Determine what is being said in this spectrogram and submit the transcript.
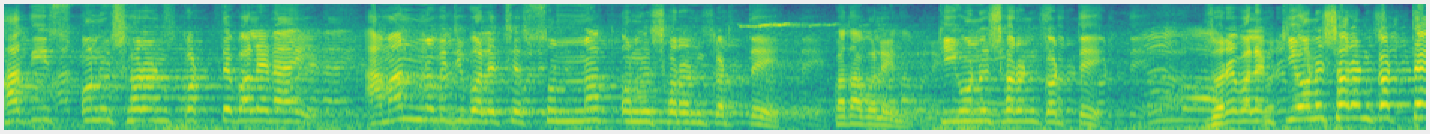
হাদিস অনুসরণ করতে বলে নাই। বলেছে, সুন্নত অনুসরণ করতে। কথা বলেন, কি অনুসরণ করতে? জোরে বলেন, কি অনুসরণ করতে?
